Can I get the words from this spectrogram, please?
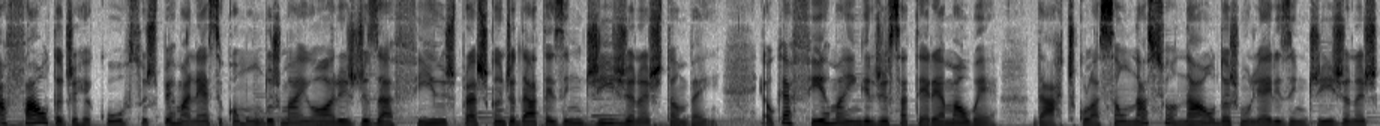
A falta de recursos permanece como um dos maiores desafios para as candidatas indígenas também. É o que afirma Ingrid Sateré Maué, da Articulação Nacional das Mulheres Indígenas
